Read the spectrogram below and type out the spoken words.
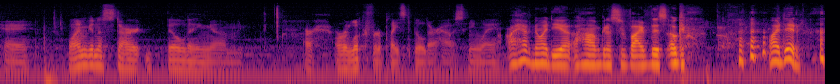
Okay. Well, I'm gonna start building um, our or look for a place to build our house anyway. I have no idea how I'm gonna survive this. Oh god. oh, I did.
